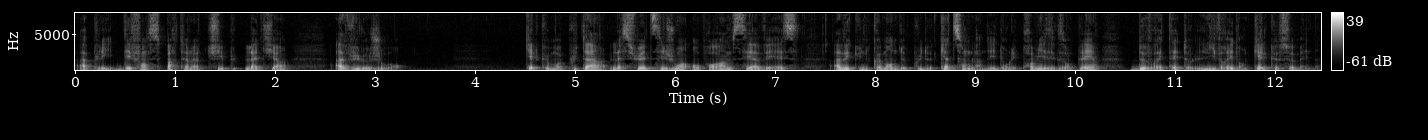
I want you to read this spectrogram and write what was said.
appelée Defense Partnership Latia, a vu le jour. Quelques mois plus tard, la Suède s'est joint au programme CAVS avec une commande de plus de 400 blindés dont les premiers exemplaires devraient être livrés dans quelques semaines.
